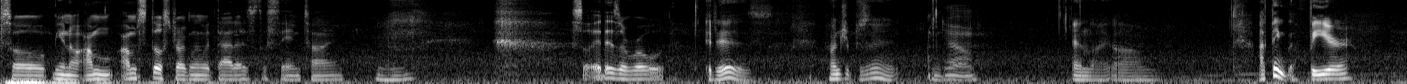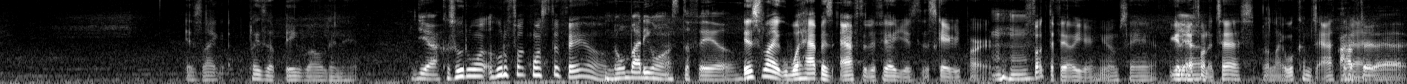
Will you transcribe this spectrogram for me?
So you know i'm i'm still struggling with that at the same time. Mhm. so it is a road. It is, hundred percent. yeah. And like, um, I think the fear is like plays a big role in it. Yeah Cause who the one, who the fuck wants to fail? nobody wants to fail It's like what happens after the failure is the scary part. Mhm. Fuck the failure, you know what I'm saying? You get an F on the test, but like what comes after, after that? that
